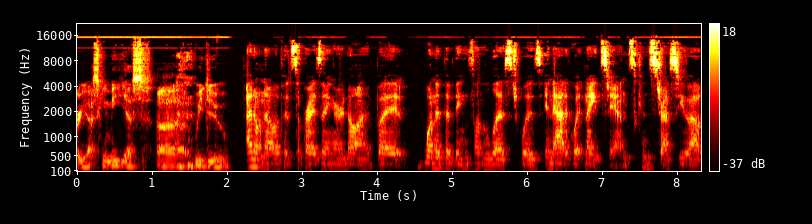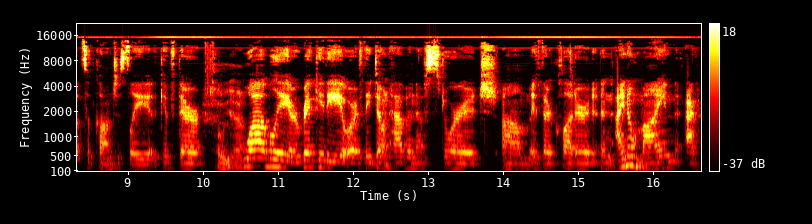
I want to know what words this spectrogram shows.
Are you asking me? Yes, uh, we do. I don't know if it's surprising or not, but one of the things on the list was inadequate nightstands can stress you out subconsciously. Like if they're Oh yeah. wobbly or rickety, or if they don't have enough storage, um, if they're cluttered. And I know mine ac-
